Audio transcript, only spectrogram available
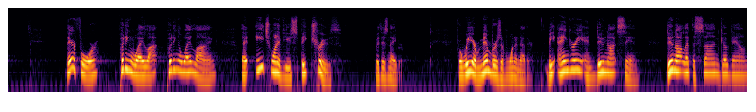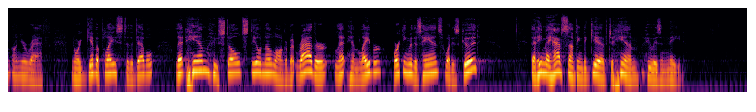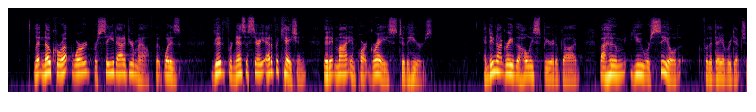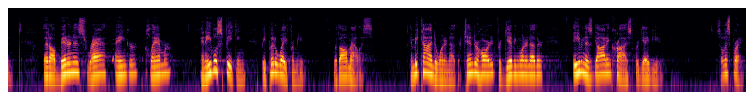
Therefore, putting away, li- putting away lying, let each one of you speak truth with his neighbor. For we are members of one another. Be angry and do not sin. Do not let the sun go down on your wrath, nor give a place to the devil. Let him who stole steal no longer, but rather let him labor, working with his hands what is good, that he may have something to give to him who is in need. Let no corrupt word proceed out of your mouth, but what is good for necessary edification, that it might impart grace to the hearers. And do not grieve the Holy Spirit of God, by whom you were sealed for the day of redemption. Let all bitterness, wrath, anger, clamor, and evil speaking be put away from you, with all malice. And be kind to one another, tender hearted, forgiving one another, even as God in Christ forgave you. So let's pray.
